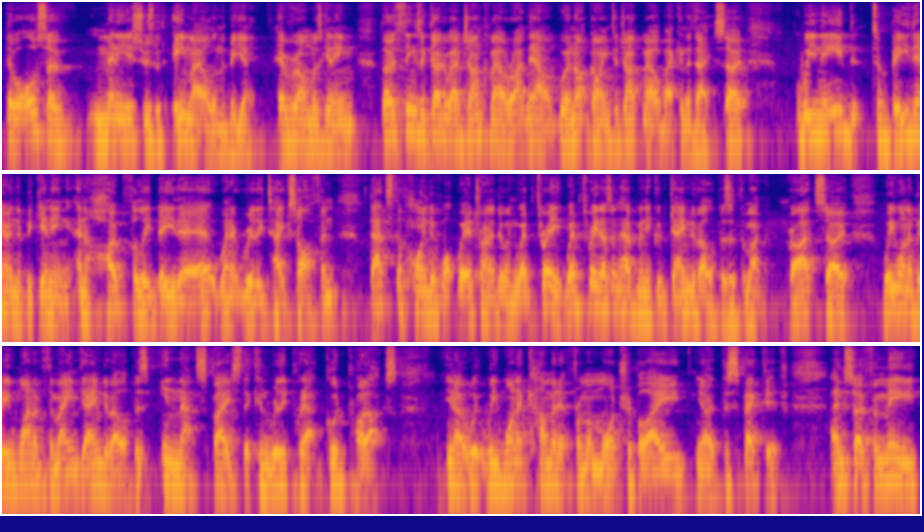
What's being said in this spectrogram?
there were also many issues with email in the beginning. Everyone was getting those things that go to our junk mail right now. We're not going to junk mail back in the day. So we need to be there in the beginning and hopefully be there when it really takes off. And that's the point of what we're trying to do in Web3. Web3 doesn't have many good game developers at the moment, right? So we want to be one of the main game developers in that space that can really put out good products. You know, we, we want to come at it from a more AAA, you know, perspective. And so for me,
